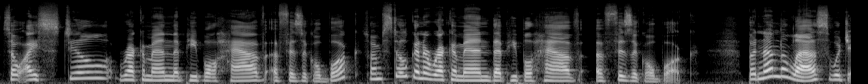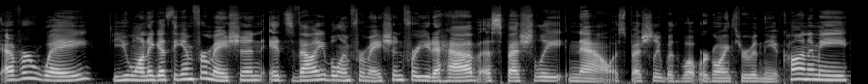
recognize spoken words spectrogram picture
so I still recommend that people have a physical book. So I'm still going to recommend that people have a physical book. But nonetheless, whichever way you want to get the information, it's valuable information for you to have, especially now, especially with what we're going through in the economy,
